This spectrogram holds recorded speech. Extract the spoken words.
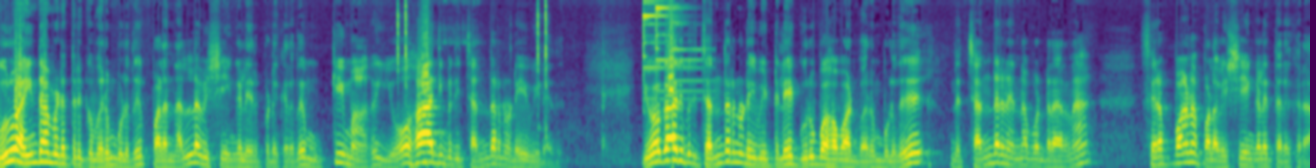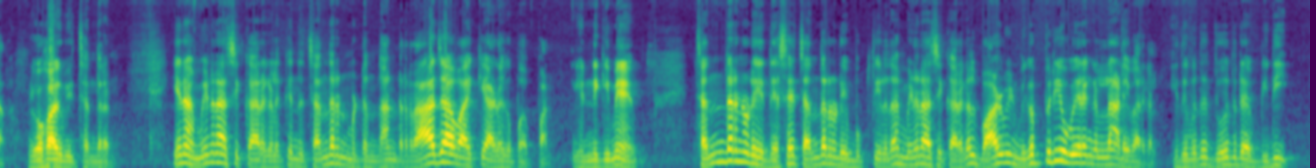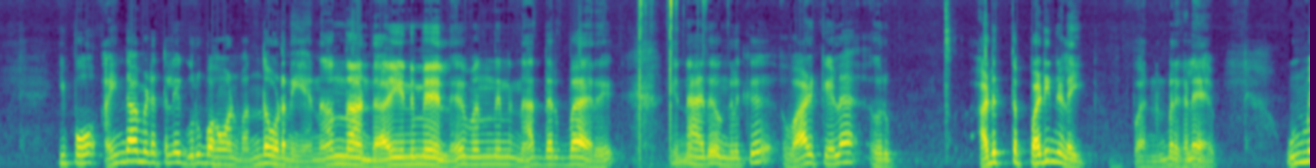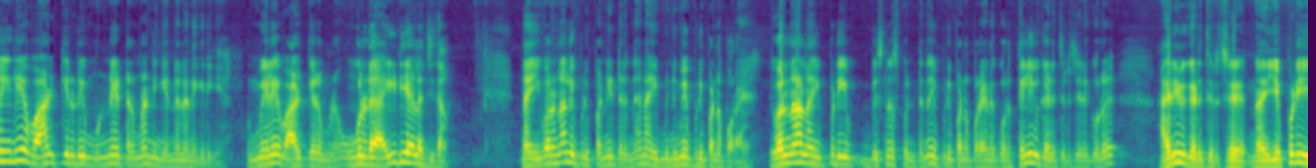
குரு ஐந்தாம் இடத்திற்கு வரும் பொழுது பல நல்ல விஷயங்கள் ஏற்படுகிறது. முக்கியமாக யோகாதிபதி சந்திரனுடைய வீடு அது. யோகாதிபதி சந்திரனுடைய வீட்டிலே குரு பகவான் வரும் பொழுது இந்த சந்திரன் என்ன பண்ணுறாருன்னா சிறப்பான பல விஷயங்களை தருகிறார் யோகாதிபதி சந்திரன். ஏன்னா மீனராசிக்காரர்களுக்கு இந்த சந்திரன் மட்டும்தான் ராஜாவாக்கி அழகு பார்ப்பான். என்றைக்குமே சந்திரனுடைய திசை சந்திரனுடைய புக்தியில் தான் மீனராசிக்காரர்கள் வாழ்வின் மிகப்பெரிய உயரங்கள்லாம் அடைவார்கள். இது வந்து ஜோதிட விதி. இப்போது ஐந்தாம் இடத்திலே குரு பகவான் வந்த உடனே நான் தாண்டா இனிமேல் வந்து நான் தர்பார். என்ன அது உங்களுக்கு வாழ்க்கையில் ஒரு அடுத்த படிநிலை இப்போ நண்பர்களே உண்மையிலேயே வாழ்க்கையினுடைய முன்னேற்றம்னா நீங்கள் என்ன நினைக்கிறீங்க? உண்மையிலேயே வாழ்க்கையில உங்களுடைய ஐடியாலஜி தான். நான் இவ்வளோ நாள் இப்படி பண்ணிட்டு இருந்தேன் நான் இனிமேல் இப்படி பண்ண போகிறேன் இவ்வளோ நாள் நான் இப்படி பிஸ்னஸ் பண்ணிட்டு இருந்தேன் இப்படி பண்ண போகிறேன் எனக்கு ஒரு தெளிவு கிடச்சிருச்சு எனக்கு ஒரு அறிவு கிடச்சிருச்சு. நான் எப்படி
